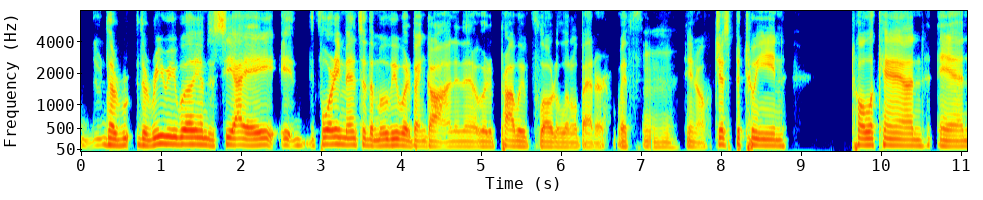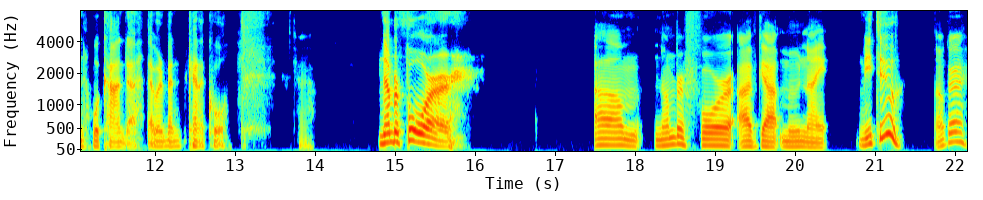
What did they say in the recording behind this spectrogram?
the the Riri Williams, the CIA, it, 40 minutes of the movie would have been gone, and then it would have probably flowed a little better with Mhm. you know just between Talokan and Wakanda. That would have been kind of cool. Okay. Number four. Um number four, I've got Moon Knight. Me too. Okay.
